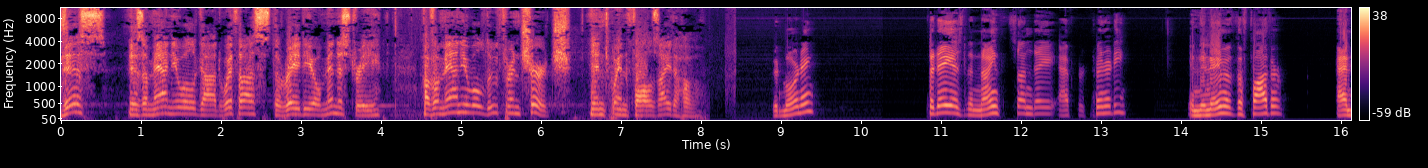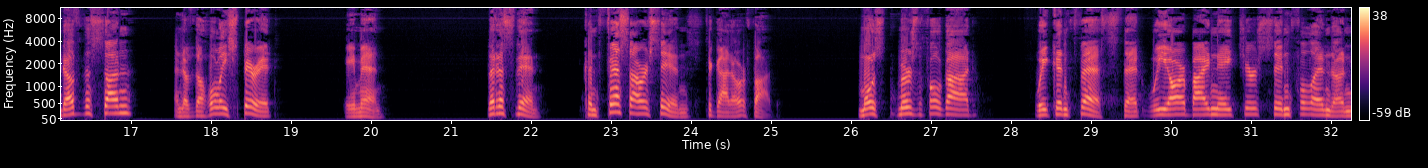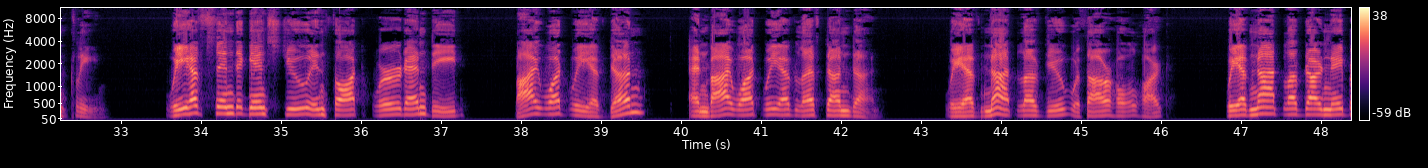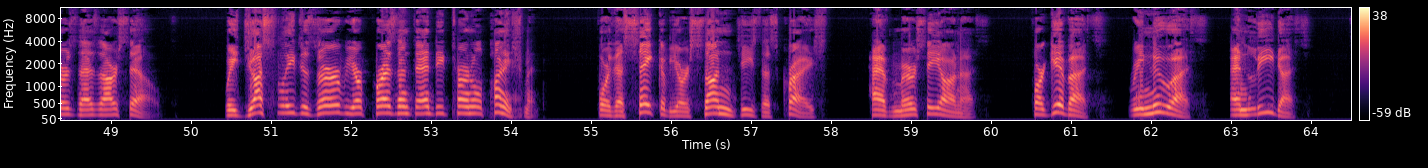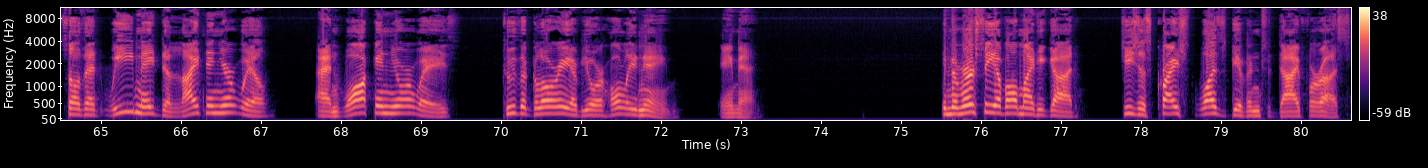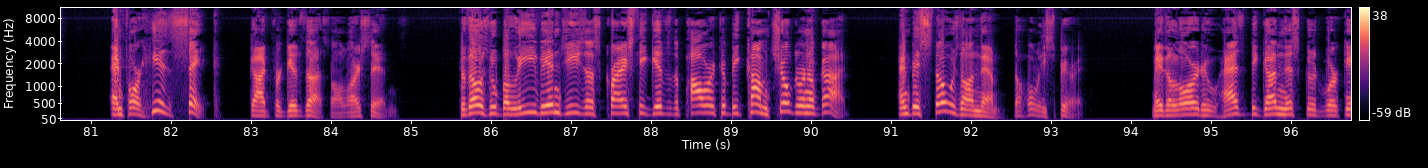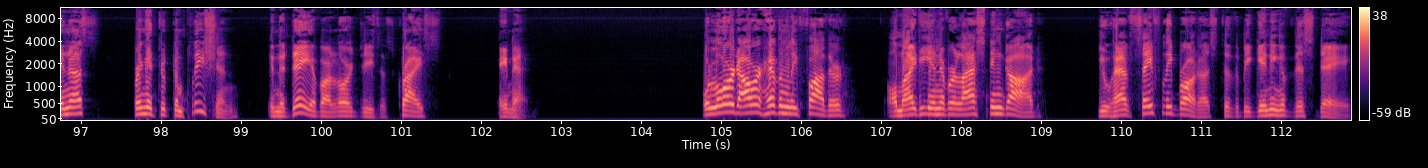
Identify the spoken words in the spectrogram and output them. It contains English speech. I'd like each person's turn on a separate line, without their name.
This is Immanuel God with Us, the radio ministry of Immanuel Lutheran Church in Twin Falls, Idaho.
Good morning. Today is the ninth Sunday after Trinity. In the name of the Father, and of the Son, and of the Holy Spirit. Amen. Let us then confess our sins to God our Father. Most merciful God, we confess that we are by nature sinful and unclean. We have sinned against you in thought, word, and deed, by what we have done and by what we have left undone. We have not loved you with our whole heart. We have not loved our neighbors as ourselves. We justly deserve your present and eternal punishment. For the sake of your Son, Jesus Christ, have mercy on us. Forgive us, renew us, and lead us, so that we may delight in your will and walk in your ways to the glory of your holy name. Amen. In the mercy of Almighty God, Jesus Christ was given to die for us, and for his sake, God forgives us all our sins. To those who believe in Jesus Christ, he gives the power to become children of God and bestows on them the Holy Spirit. May the Lord who has begun this good work in us bring it to completion in the day of our Lord Jesus Christ. Amen. O Lord, our heavenly Father, almighty and everlasting God, you have safely brought us to the beginning of this day.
